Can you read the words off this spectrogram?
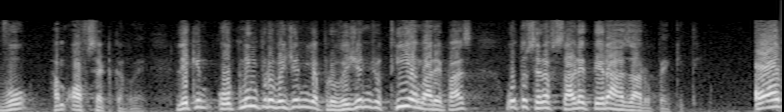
وہ ہم آف سیٹ کر رہے ہیں۔ لیکن اوپننگ پروویژن یا پروویژن جو تھی ہمارے پاس، وہ تو صرف ساڑھے تیرہ ہزار روپے کی تھی۔ اور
